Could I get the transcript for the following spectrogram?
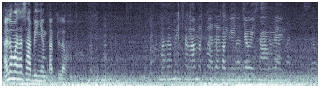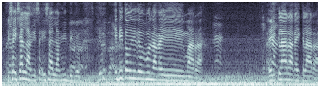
Ano masasabi niyong tatlo? Maraming salamat po sa pag-enjoy sa amin. Isa-isa lang, isa-isa lang. Hindi ko. Eh, dito, dito muna kay Mara. Ay, Clara, kay Clara.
